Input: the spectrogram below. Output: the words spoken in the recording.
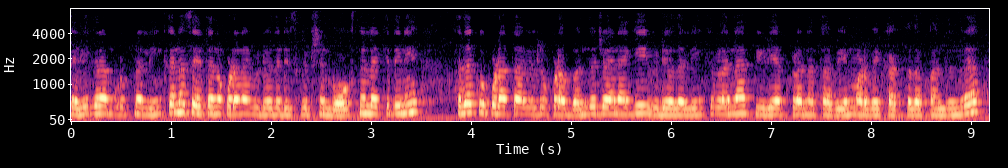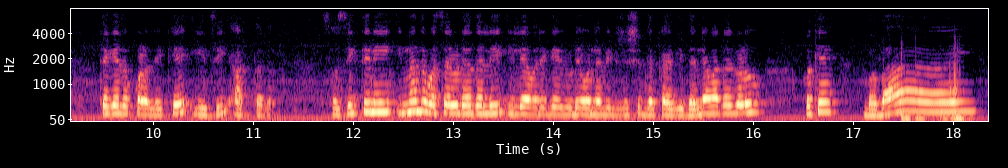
ಟೆಲಿಗ್ರಾಮ್ ಗ್ರೂಪ್ನ ಲಿಂಕನ್ನು ಸಹಿತನೂ ಕೂಡ ನಾನು ವಿಡಿಯೋದ ಡಿಸ್ಕ್ರಿಪ್ಷನ್ ಬಾಕ್ಸ್ನಲ್ಲಿ ಹಾಕಿದ್ದೀನಿ. ಅದಕ್ಕೂ ಕೂಡ ತಾವೆಲ್ಲರೂ ಕೂಡ ಬಂದು ಜಾಯ್ನ್ ಆಗಿ ವಿಡಿಯೋದ ಲಿಂಕ್ಗಳನ್ನು ಪಿ ಡಿ ಎಫ್ಗಳನ್ನು ತಾವೇನು ಮಾಡಬೇಕಾಗ್ತದಪ್ಪ ಅಂತಂದ್ರೆ ತೆಗೆದುಕೊಳ್ಳಲಿಕ್ಕೆ ಈಸಿ ಆಗ್ತದೆ. ಸೊ ಸಿಗ್ತೀನಿ ಇನ್ನೊಂದು ಹೊಸ ವಿಡಿಯೋದಲ್ಲಿ ಇಲ್ಲಿಯವರೆಗೆ ವಿಡಿಯೋವನ್ನು ವೀಕ್ಷಿಸಿದ್ದಕ್ಕಾಗಿ ಧನ್ಯವಾದಗಳು. ಓಕೆ ಬಾಯ್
